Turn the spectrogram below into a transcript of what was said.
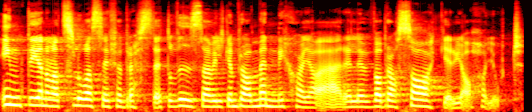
Inte genom att slå sig för bröstet och visa vilken bra människa jag är eller vad bra saker jag har gjort.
